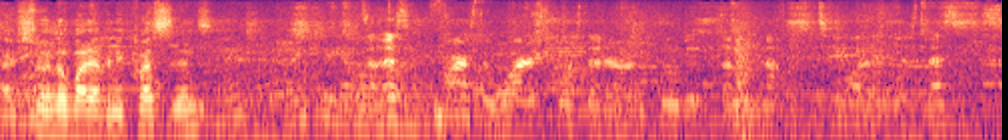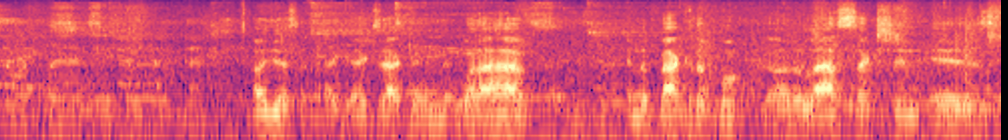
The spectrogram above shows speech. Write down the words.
I'm sure nobody have any questions. Thank you. So as far as the water sports that are included, I mean, not water sports, that's snorkeling anything like that. Oh yes, exactly. And what I have in the back of the book, uh, the last section is.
